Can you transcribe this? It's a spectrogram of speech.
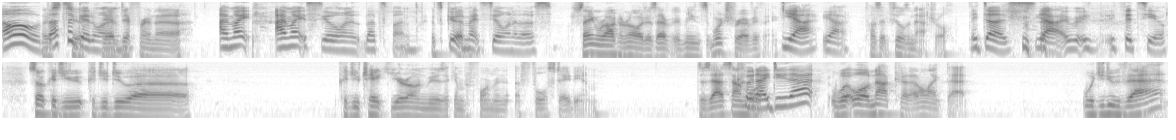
oh, There's that's a two- good They one. have different. Uh, I might I might steal one of that's fun. it's good. I might steal one of those. Saying rock and roll just it means it works for everything. Yeah, yeah. Plus, it feels natural. It does. yeah, it, it fits you. So could you could you do a? Could you take your own music and perform in a full stadium? Does that sound? Could more, I do that? Well, well, not could. I don't like that. Would you do that,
